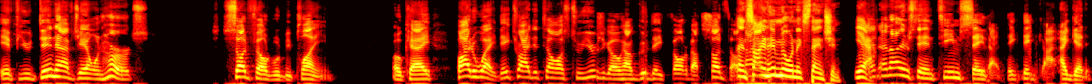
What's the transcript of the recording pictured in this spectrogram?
if you didn't have Jalen Hurts, Sudfeld would be playing. Okay. By the way, they tried to tell us two years ago how good they felt about Sudfeld, and sign him to an extension. Yeah. And, and I understand teams say that. They, they, I, I get it.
